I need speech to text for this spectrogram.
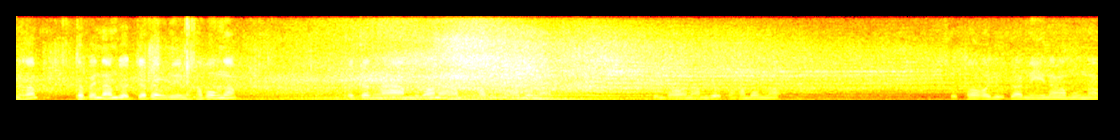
นะครับ ถ้าเป็นน้ำหยดจะเป็นแบบนี้นะครับผมนะก็จะงามอยู่แล้วนะครับขอบคุณครับผมนะเป็นท่อน้ำหยดนะครับผมนะสุดท่อก็อยู่ด้านนี้นะครับผมนะ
